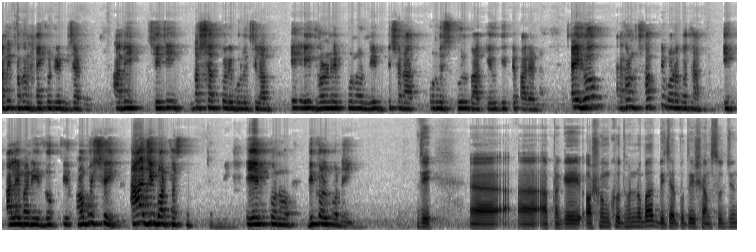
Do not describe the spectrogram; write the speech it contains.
আমি তখন হাইকোর্টের বিচারক। আমি সেটি নস্বাত করে বলেছিলাম যে এই ধরনের কোনো নির্দেশনা কোনো স্কুল বা কেউ দিতে পারে না। যাই হোক, এখন সবচেয়ে বড় কথা, এই তালেবানি লোককে অবশ্যই আজই বরখাস্ত করতে হবে। এর কোনো বিকল্প নেই। জি আপনাকে অসংখ্য ধন্যবাদ। বিচারপতি শামসুজ্দিন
